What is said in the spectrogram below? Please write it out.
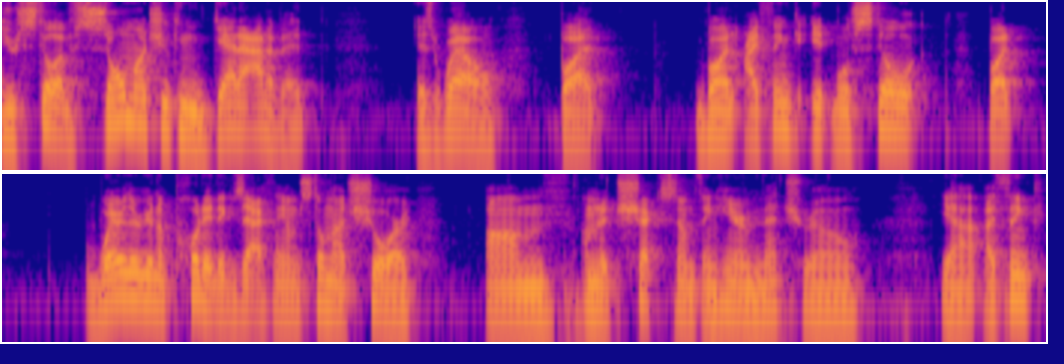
you still have so much you can get out of it as well. But but I think it will still. But where they're to put it exactly, I'm still not sure. Um, I'm to check something here. Metro. Yeah, I think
